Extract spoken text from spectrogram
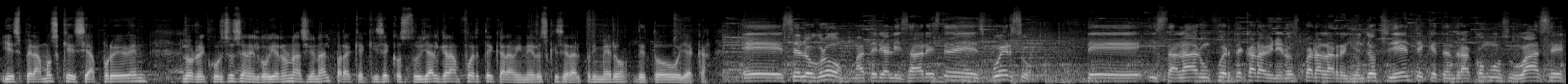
y esperamos que se aprueben los recursos en el gobierno nacional para que aquí se construya el gran fuerte de carabineros que será el primero de todo Boyacá. Eh, se logró materializar este esfuerzo de instalar un fuerte carabineros para la región de Occidente que tendrá como su base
